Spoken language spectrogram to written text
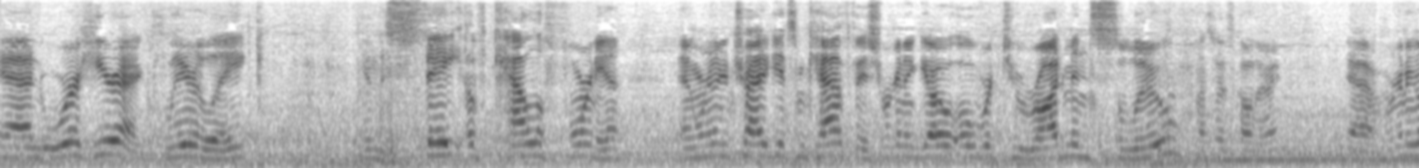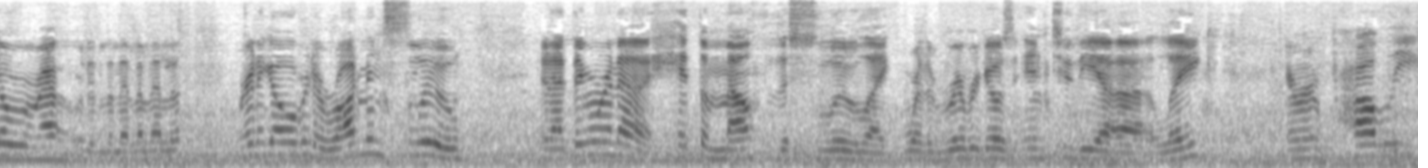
and we're here at Clear Lake in the state of California, and we're gonna try to get some catfish. We're gonna go over to Rodman Slough. That's what it's called, right? Yeah, we're gonna go. We're gonna go over to Rodman Slough, and I think we're gonna hit the mouth of the slough, like where the river goes into the uh, lake. And we're probably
